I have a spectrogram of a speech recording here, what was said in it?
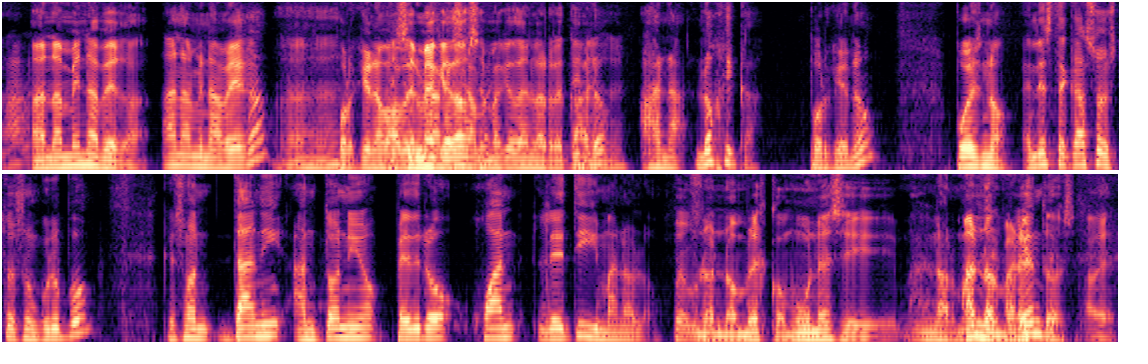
Ah, Ana Mena Vega. Ana Mena Vega. Ajá. ¿Por qué no va a haber se me ha quedado, se me ha quedado en la retina. Claro, ¿eh? analógica. ¿Por qué no? Pues no. En este caso, esto es un grupo que son Dani, Antonio, Pedro, Juan, Leti y Manolo. Pues Son unos nombres comunes y normales normalitos. A ver.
